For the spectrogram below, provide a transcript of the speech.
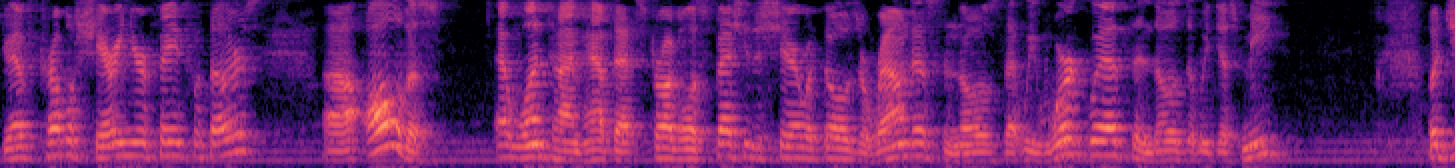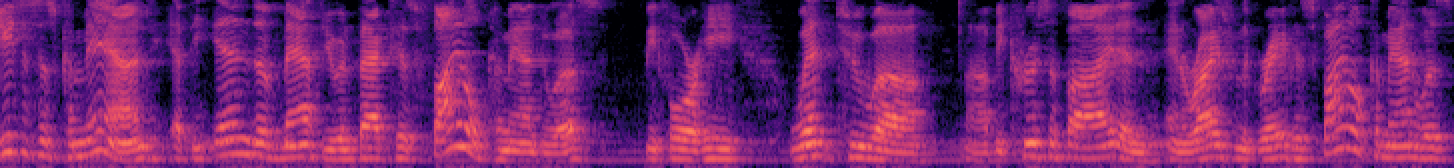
Do you have trouble sharing your faith with others? Uh, all of us at one time have that struggle, especially to share with those around us and those that we work with and those that we just meet. But Jesus' command at the end of Matthew, in fact, his final command to us before he went to uh, uh, be crucified and, and rise from the grave, his final command was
